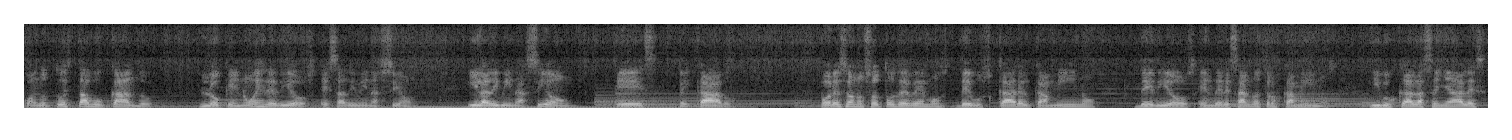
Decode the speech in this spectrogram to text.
cuando tú estás buscando lo que no es de Dios, es adivinación. Y la adivinación es pecado. Por eso nosotros debemos de buscar el camino de Dios, enderezar nuestros caminos y buscar las señales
